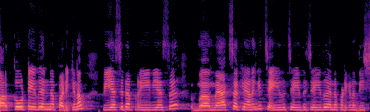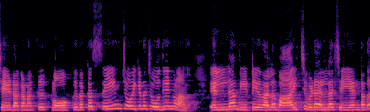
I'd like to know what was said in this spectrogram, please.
വർക്കൗട്ട് ചെയ്ത് തന്നെ പഠിക്കണം. പി എസ് സിയുടെ പ്രീവിയസ് മാത്സ് ഒക്കെ ആണെങ്കിൽ ചെയ്ത് ചെയ്ത് ചെയ്ത് തന്നെ പഠിക്കണം. ദിശയുടെ കണക്ക് ക്ലോക്ക് ഇതൊക്കെ സെയിം ചോദിക്കുന്ന ചോദ്യങ്ങളാണ്. എല്ലാം വീട്ടിൽ അല്ല വായിച്ച് ഇവിടെ അല്ല ചെയ്യേണ്ടത്.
